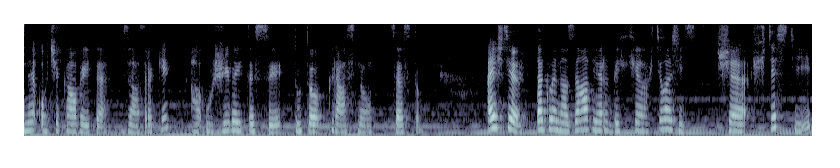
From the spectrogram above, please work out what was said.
neočekávejte zázraky, a užívejte si tuto krásnou cestu. A ještě takhle na závěr bych chtěla říct, že štěstí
